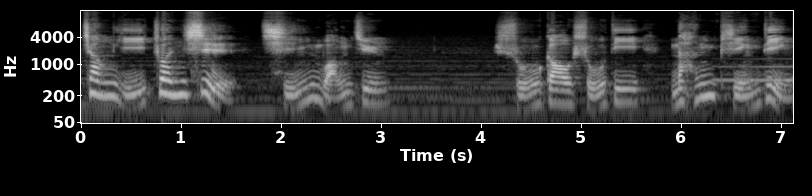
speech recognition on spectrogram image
张仪专事秦王君。孰高孰低难评定，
